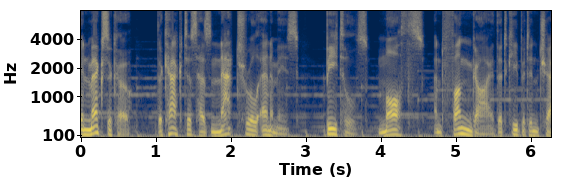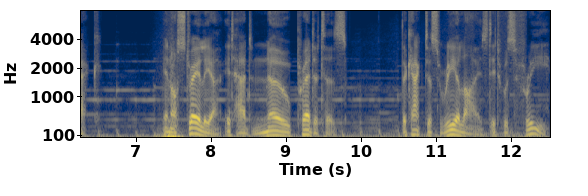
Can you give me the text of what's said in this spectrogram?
In Mexico, the cactus has natural enemies, beetles, moths, and fungi that keep it in check. In Australia, it had no predators. The cactus realized it was free.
